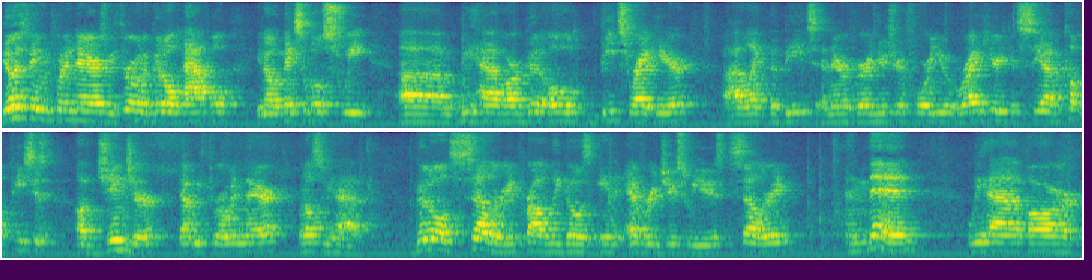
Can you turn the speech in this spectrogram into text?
The other thing we put in there is we throw in a good old apple. You know, it makes it a little sweet. Um, we have our good old beets right here. I like the beets, and they're very nutrient for you. Right here, you can see I have a couple pieces of ginger that we throw in there. What else do we have? Good old celery probably goes in every juice we use. Celery. And then we have our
